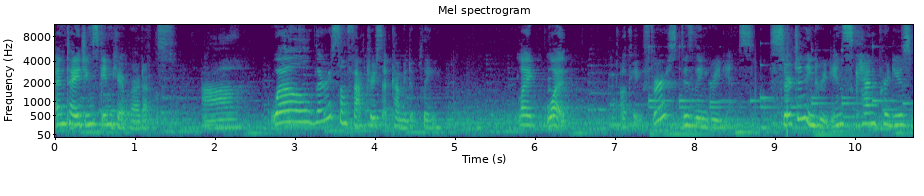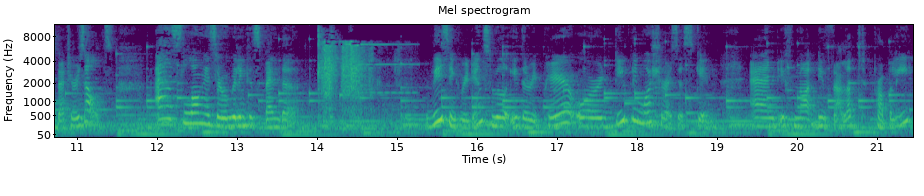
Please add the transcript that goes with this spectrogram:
Anti-aging skincare products. Ah, well, there are some factors that come into play. Like what? Okay, first is the ingredients. Certain ingredients can produce better results, as long as you're willing to spend the... These ingredients will either repair or deeply moisturize your skin, and if not developed properly,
